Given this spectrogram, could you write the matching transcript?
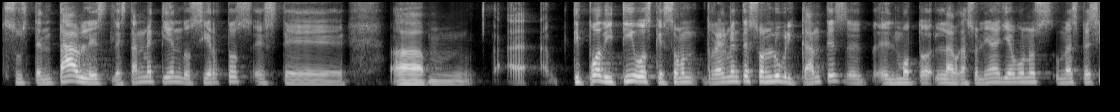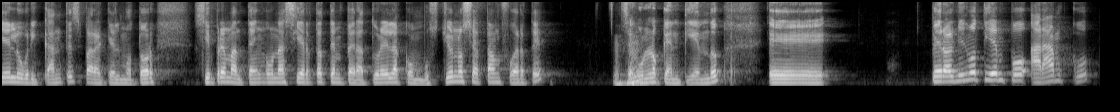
sustentables, le están metiendo ciertos este, tipo aditivos que son realmente son lubricantes. El, motor, la gasolina lleva unos, una especie de lubricantes para que el motor siempre mantenga una cierta temperatura y la combustión no sea tan fuerte, según lo que entiendo. Eh, pero al mismo tiempo, Aramco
